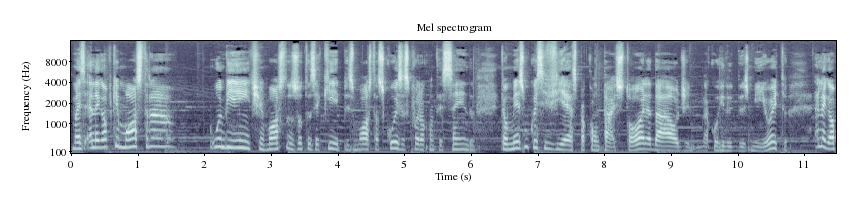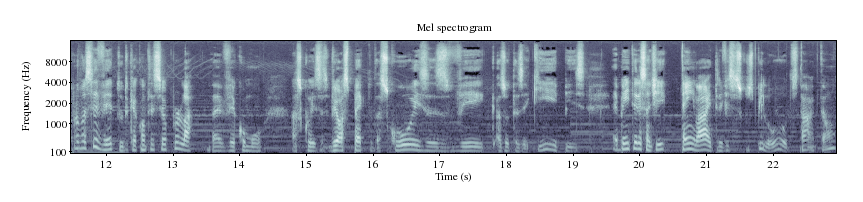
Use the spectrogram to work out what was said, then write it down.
Mas é legal porque mostra o ambiente, mostra as outras equipes, mostra as coisas que foram acontecendo. Então, mesmo com esse viés para contar a história da Audi na corrida de 2008, é legal para você ver tudo que aconteceu por lá, né? ver como as coisas, ver o aspecto das coisas, ver as outras equipes. É bem interessante. E tem lá entrevistas com os pilotos, tá? Então,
